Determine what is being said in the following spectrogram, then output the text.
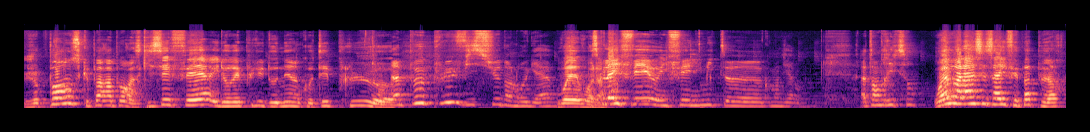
je pense que par rapport à ce qu'il sait faire, il aurait pu lui donner un côté plus. euh, Un peu plus vicieux dans le regard. Ouais, Parce voilà. que là, il fait, euh, il fait limite, euh, comment dire, attendrissant. Ouais, voilà, c'est ça, il fait pas peur.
